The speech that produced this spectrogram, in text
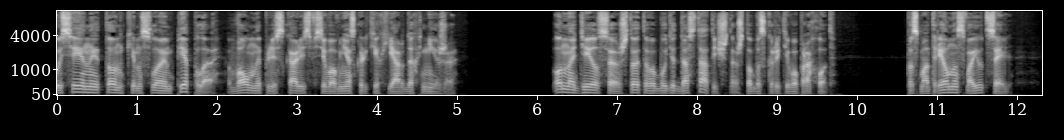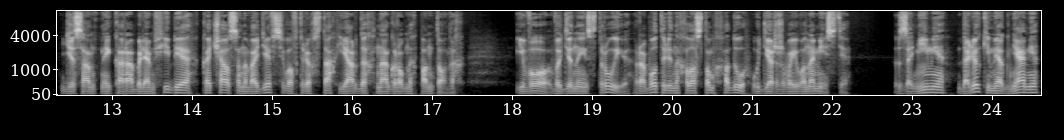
Усеянные тонким слоем пепла, волны плескались всего в нескольких ярдах ниже. Он надеялся, что этого будет достаточно, чтобы скрыть его проход. Посмотрел на свою цель. Десантный корабль-амфибия качался на воде всего в трехстах ярдах на огромных понтонах. Его водяные струи работали на холостом ходу, удерживая его на месте. За ними, далекими огнями,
